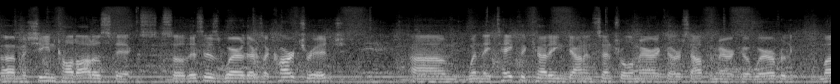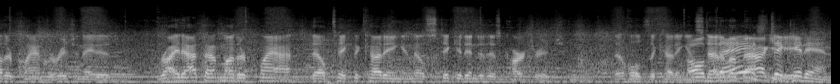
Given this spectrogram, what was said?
a machine called AutoStix. So this is where there's a cartridge. Um, when they take the cutting down in Central America or South America, wherever the mother plant originated, right at that mother plant, they'll take the cutting and they'll stick it into this cartridge that holds the cutting. Oh, Instead of a baggie, stick it in.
